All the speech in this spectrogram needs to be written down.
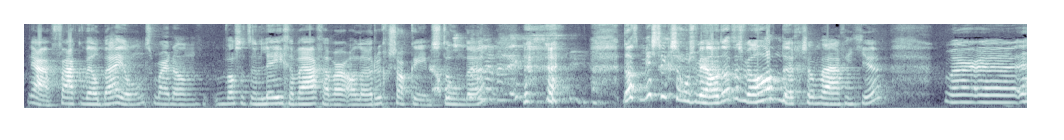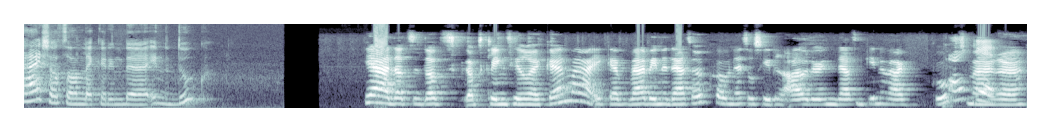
ja, vaak wel bij ons. Maar dan was het een lege wagen waar alle rugzakken in stonden. dat mis ik soms wel. Dat is wel handig, zo'n wagentje. Maar eh, hij zat dan lekker in de, in de doek. Ja, dat, dat, dat klinkt heel herkenbaar. Ik heb, wij hebben inderdaad ook gewoon, net als iedere ouder, inderdaad een kinderwagen gekocht. Maar eh,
